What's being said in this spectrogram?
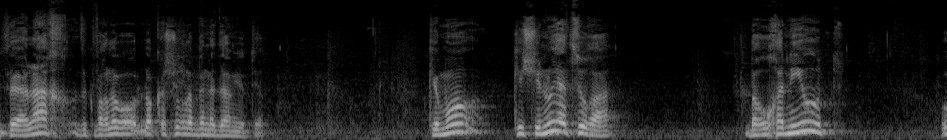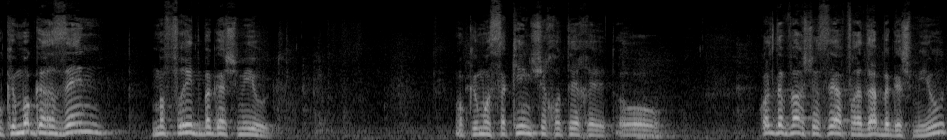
זה הלך, זה כבר לא, לא קשור לבן אדם יותר. כמו, כי שינוי הצורה ברוחניות הוא כמו גרזן מפריד בגשמיות. או כמו סכין שחותכת, או כל דבר שעושה הפרדה בגשמיות.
